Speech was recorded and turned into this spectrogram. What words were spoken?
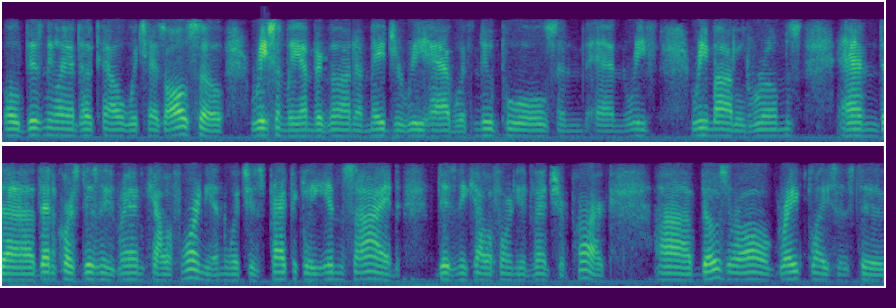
old Disneyland Hotel, which has also recently undergone a major rehab with new pools and and re- remodeled rooms, and uh, then of course Disney's Grand Californian, which is practically inside Disney California Adventure Park. Uh, those are all great places to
